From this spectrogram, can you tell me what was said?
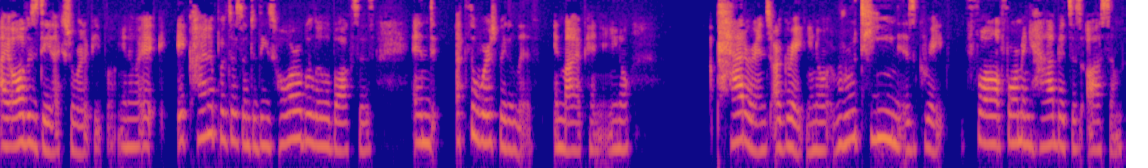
I always date extroverted people. You know, it it kind of puts us into these horrible little boxes, and that's the worst way to live, in my opinion. You know, patterns are great. You know, routine is great. Forming habits is awesome,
